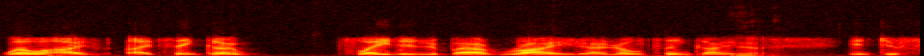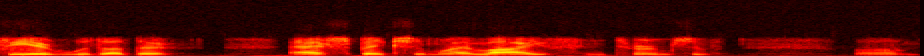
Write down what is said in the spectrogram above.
Well, I I think I played it about right. I don't think I Yeah. interfered with other aspects of my life in terms of um,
